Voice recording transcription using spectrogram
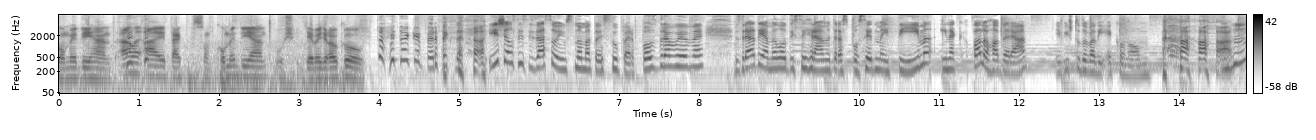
komediant, ale aj tak som komediant už 9 rokov. Je také perfektné. Išiel si si za svojím snom a to je super. Pozdravujeme. Z Rádia Melody si hráme teraz po 7. tým. Inak Palo Habera je vyštudovaný ekonóm. uh-huh.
